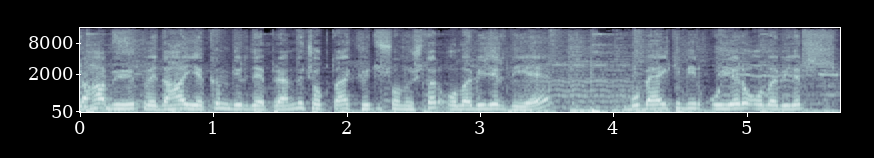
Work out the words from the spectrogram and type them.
daha büyük ve daha yakın bir depremde çok daha kötü sonuçlar olabilir diye. Bu belki bir uyarı olabilir.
